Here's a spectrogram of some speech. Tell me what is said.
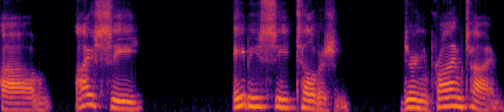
um, I see ABC television during prime time,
